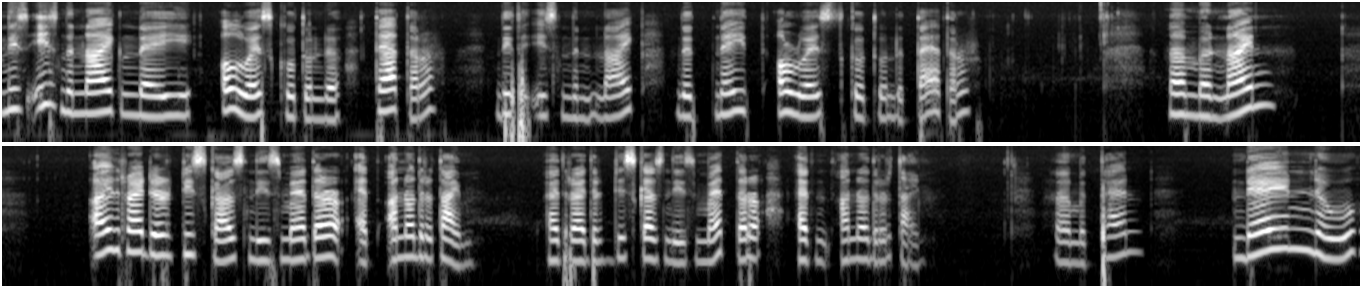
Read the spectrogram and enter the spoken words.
This is the night they always go to the theater. This is the night that they always go to the theater. Number nine. I'd rather discuss this matter at another time. I'd rather discuss this matter at another time. Number 10. They knew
